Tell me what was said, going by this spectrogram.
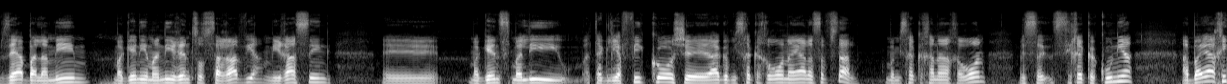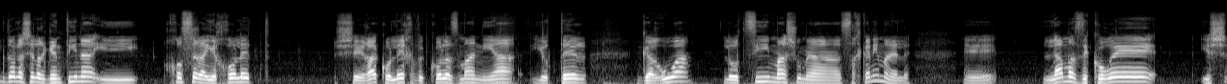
זה הבלמים, מגן ימני רנצו סרביה מראסינג. אה, מגן שמאלי טגליאפיקו, שאגב משחק אחרון היה על הספסל, במשחק הכנה האחרון, ושיחק אקוניה. הבעיה הכי גדולה של ארגנטינה היא חוסר היכולת שרק הולך וכל הזמן נהיה יותר גרוע להוציא משהו מהשחקנים האלה. אה, למה זה קורה? יש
